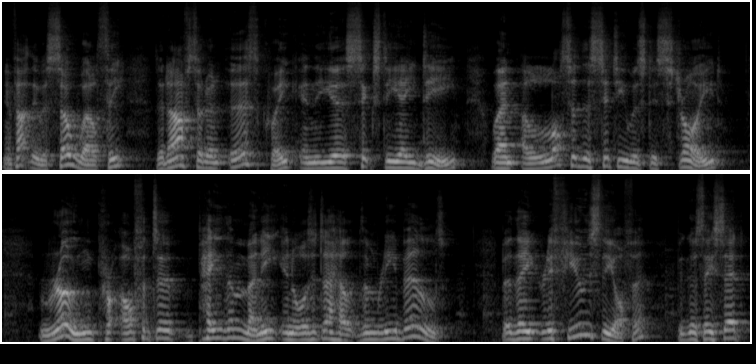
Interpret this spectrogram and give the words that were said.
In fact, they were so wealthy that after an earthquake in the year 60 AD, when a lot of the city was destroyed, Rome offered to pay them money in order to help them rebuild. But they refused the offer because they said,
